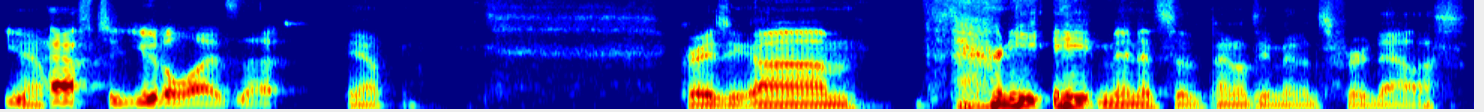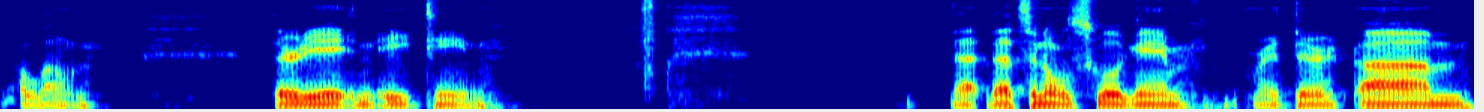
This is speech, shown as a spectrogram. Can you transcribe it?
You yep. have to utilize that. Yeah. Crazy. Um, 38 minutes of penalty minutes for Dallas alone. 38 and 18. That that's an old school game right there. Um,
